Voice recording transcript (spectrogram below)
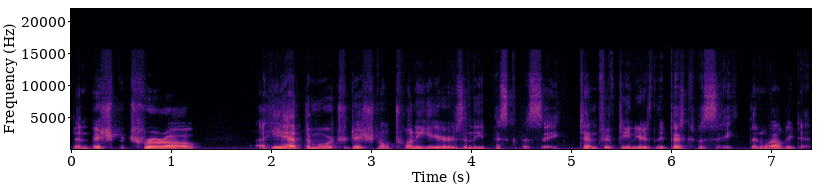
then Bishop of Truro, uh, he had the more traditional 20 years in the episcopacy, 10, 15 years in the episcopacy than Welby did.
